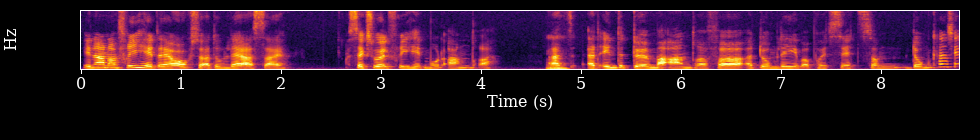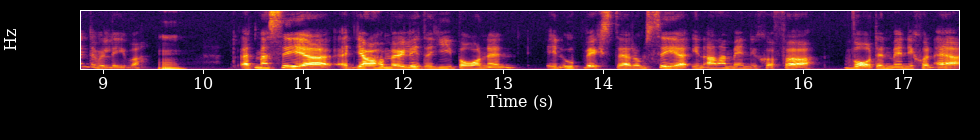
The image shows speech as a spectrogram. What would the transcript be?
En annan frihet är också att de lär sig sexuell frihet mot andra. Att, att inte döma andra för att de lever på ett sätt som de kanske inte vill leva. Mm. Att man ser att jag har möjlighet att ge barnen en uppväxt där de ser en annan människa för vad den människan är,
